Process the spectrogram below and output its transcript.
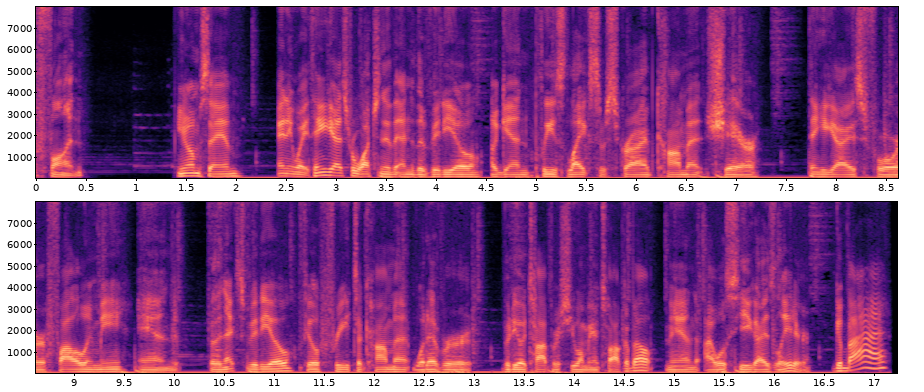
fun. You know what I'm saying? Anyway, thank you guys for watching to the end of the video. Again, please like, subscribe, comment, share. Thank you guys for following me and for the next video, feel free to comment whatever video topics you want me to talk about, and I will see you guys later. Goodbye.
